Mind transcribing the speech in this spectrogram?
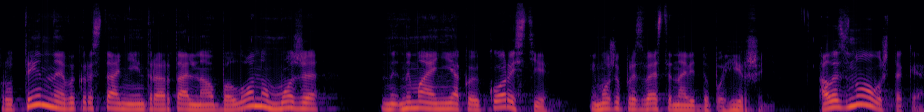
рутинне використання інтраартального балону може, не, має ніякої користі і може призвести навіть до погіршення. Але знову ж таки,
